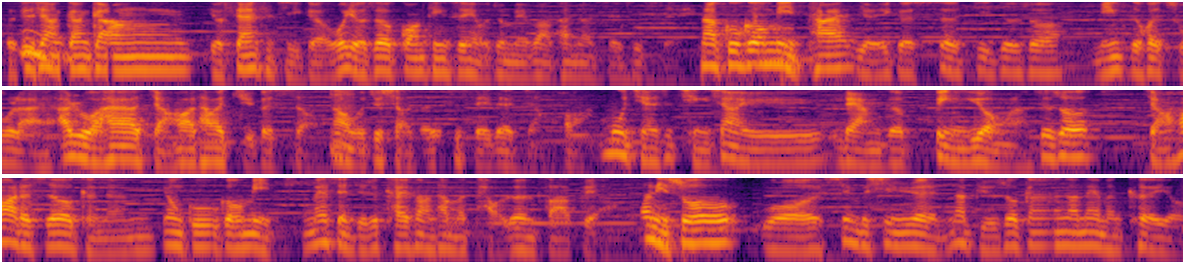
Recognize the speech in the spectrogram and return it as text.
可是像刚刚有三十几个，我有时候光听声音我就没办法判断谁是谁。那 Google Meet 它有一个设计，就是说名字会出来，啊，如果他要讲话，他会举个手，那我就晓得是谁在讲话。目前是倾向于两个并用了，就是说讲话的时候可能用 Google Meet，Messenger 就开放他们讨论发表。那你说我信不信任？那比如说刚刚那门课有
